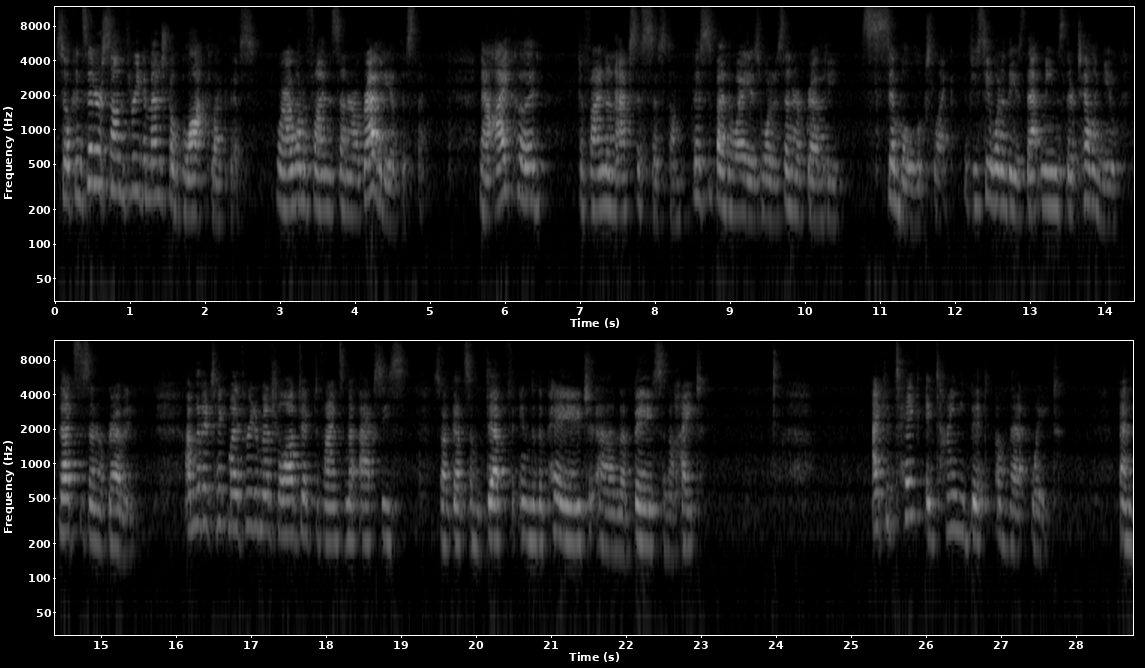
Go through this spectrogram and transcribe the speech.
So consider some three-dimensional block like this, where I want to find the center of gravity of this thing. Now I could define an axis system. This, by the way, is what a center of gravity symbol looks like. If you see one of these, that means they're telling you that's the center of gravity. I'm going to take my three-dimensional object, to find some axes. So I've got some depth into the page and a base and a height. I could take a tiny bit of that weight and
